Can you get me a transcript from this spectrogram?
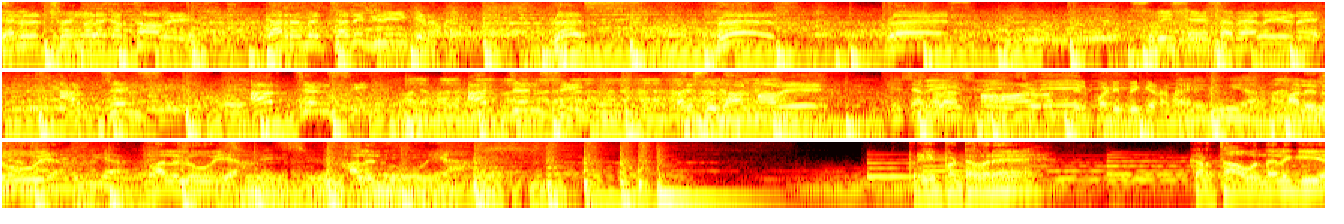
ജനലക്ഷങ്ങളെ കർത്താവെ കരം വെച്ച് അനുഗ്രഹിക്കണമേ ബ്ലസ് ബ്ലസ് ബ്ലസ് സുവിശേഷ വേലയുടെ അർജൻസി അർജൻസി. അർജൻസി പരിശുദ്ധാത്മാവേ ഞങ്ങളെ ആഴത്തിൽ പഠിപ്പിക്കണമേ. ഹലലൂയ. ഹലലൂയ ഹലലൂയ പ്രിയപ്പെട്ടവരെ കർത്താവ് നൽകിയ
